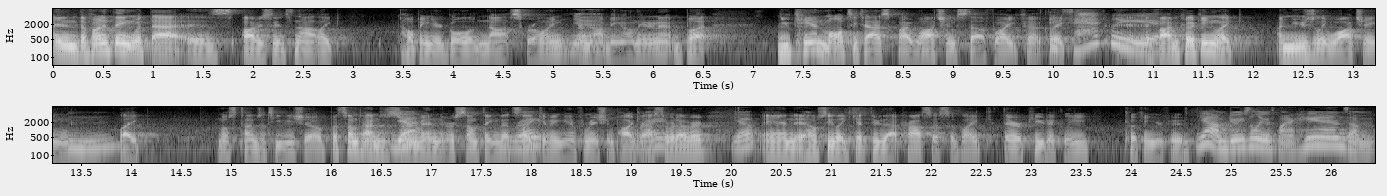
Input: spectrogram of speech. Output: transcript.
And the funny thing with that is obviously it's not like helping your goal of not scrolling Yeah. and not being on the internet, but you can multitask by watching stuff while you cook. Like Exactly. if I'm cooking, like I'm usually watching Mm-hmm. like most times a TV show, but sometimes a Yeah. sermon or something that's Right. like giving me information podcast Right. or whatever. Yep. And it helps you like get through that process of like therapeutically cooking your food. yeah, I'm doing something with my hands. I'm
